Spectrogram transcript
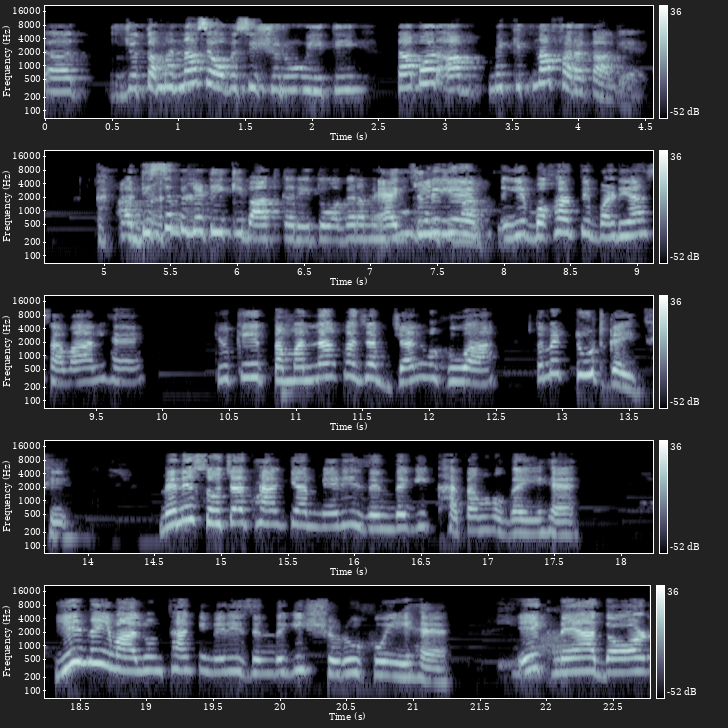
जो तमन्ना से ऑब्वियसली शुरू हुई थी तब और अब में कितना फ़र्क आ गया है? डिसेबिलिटी की बात करें तो अगर हम एक्चुअली ये ये बहुत ही बढ़िया सवाल है क्योंकि तमन्ना का जब जन्म हुआ तो मैं टूट गई थी। मैंने सोचा था कि अब मेरी ज़िंदगी खत्म हो गई है। ये नहीं मालूम था कि मेरी ज़िंदगी शुरू हुई है। एक नया दौड़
